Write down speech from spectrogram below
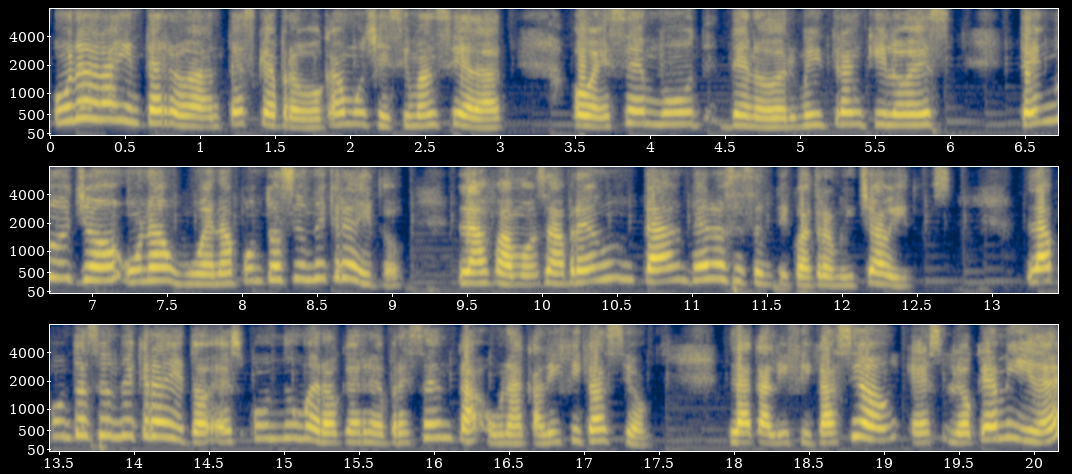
Una de las interrogantes que provoca muchísima ansiedad o ese mood de no dormir tranquilo es ¿Tengo yo una buena puntuación de crédito? La famosa pregunta de los 64 mil chavitos. La puntuación de crédito es un número que representa una calificación. La calificación es lo que mide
